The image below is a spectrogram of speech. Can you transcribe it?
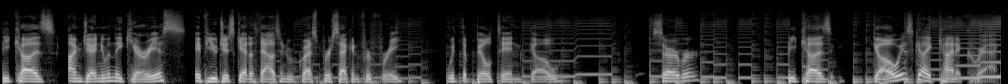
because I'm genuinely curious if you just get a thousand requests per second for free with the built in Go server, because Go is like kind of cracked.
